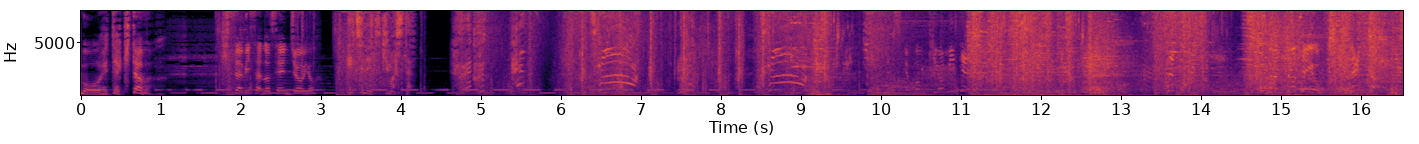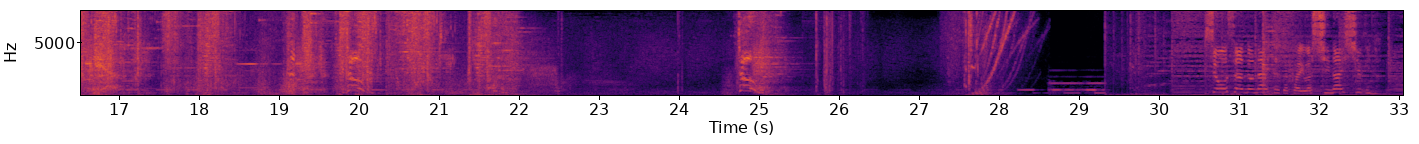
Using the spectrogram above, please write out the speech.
燃えてきたわ。久々の戦場よ。位置につきました。賞賛のない戦いはしない主義なの。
